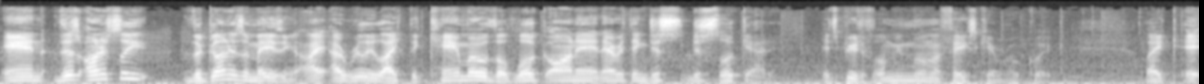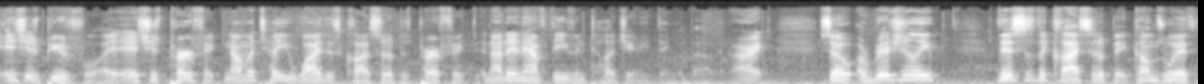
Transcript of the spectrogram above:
And this, honestly, the gun is amazing. I, I really like the camo, the look on it, and everything. Just just look at it. It's beautiful. Let me move my face cam real quick. Like, it, it's just beautiful. It, it's just perfect. Now, I'm going to tell you why this class setup is perfect. And I didn't have to even touch anything about it. Alright? So, originally, this is the class setup it comes with.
